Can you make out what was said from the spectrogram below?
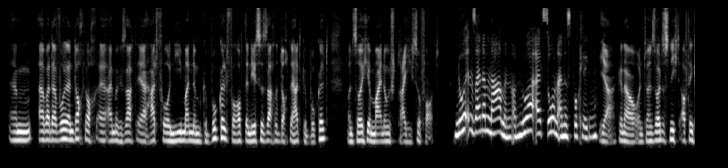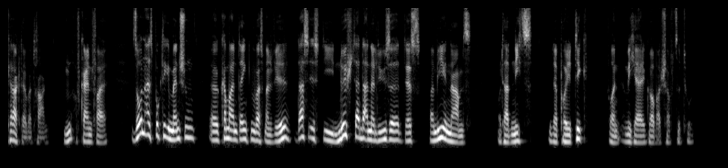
Ähm, aber da wurde dann doch noch äh, einmal gesagt, er hat vor niemandem gebuckelt, worauf der nächste sagte, doch, der hat gebuckelt. Und solche Meinungen streiche ich sofort. Nur in seinem Namen und nur als Sohn eines Buckligen. Ja, genau. Und man sollte es nicht auf den Charakter übertragen. Hm? Auf keinen Fall. Sohn als bucklige Menschen äh, kann man denken, was man will. Das ist die nüchterne Analyse des Familiennamens und hat nichts mit der Politik von Michael Gorbatschow zu tun.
